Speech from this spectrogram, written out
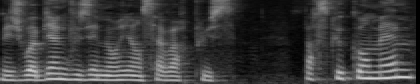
mais je vois bien que vous aimeriez en savoir plus. Parce que quand même,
